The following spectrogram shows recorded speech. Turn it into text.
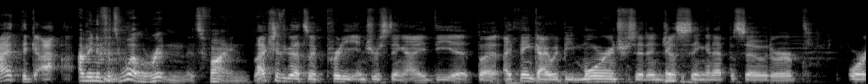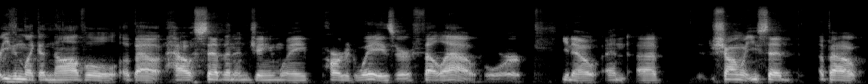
I think I, I mean, if it's well written, it's fine. But. I actually think that's a pretty interesting idea. But I think I would be more interested in just seeing an episode or, or even like a novel about how Seven and Janeway parted ways or fell out, or you know, and uh, Sean, what you said about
